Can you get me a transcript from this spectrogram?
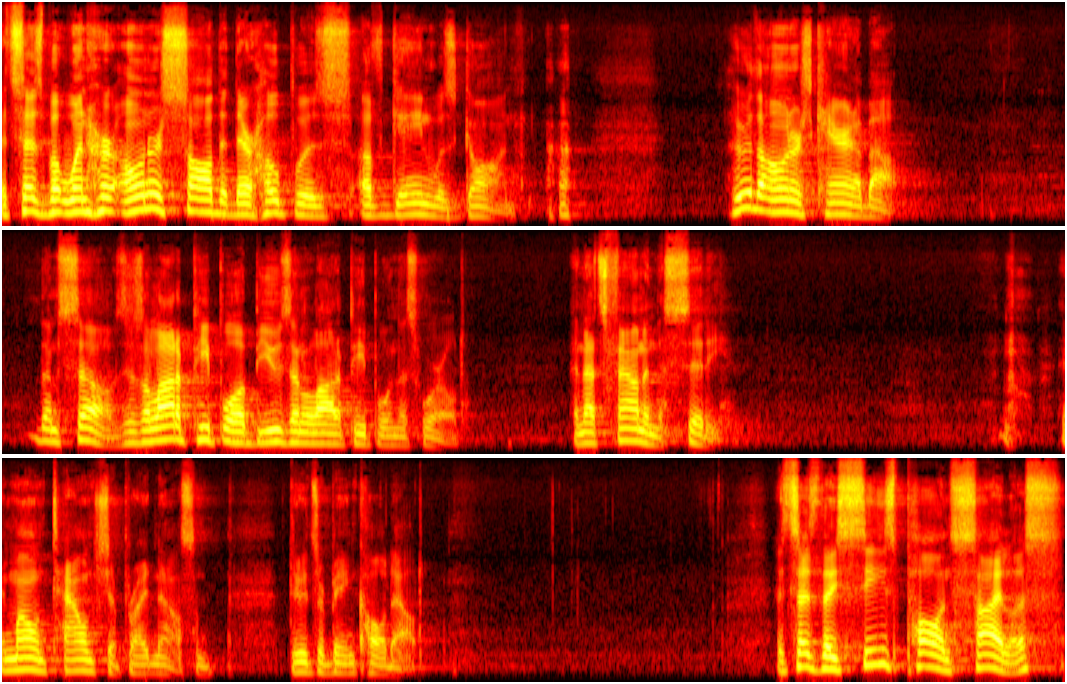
It says, But when her owners saw that their hope was of gain was gone, who are the owners caring about? Themselves. There's a lot of people abusing a lot of people in this world, and that's found in the city. In my own township right now, some dudes are being called out. It says they seized Paul and Silas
